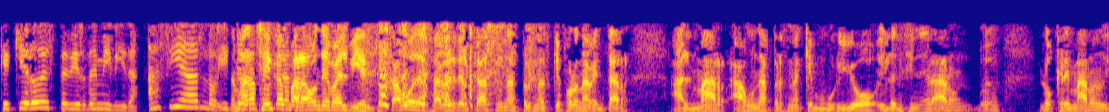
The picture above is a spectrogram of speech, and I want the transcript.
que quiero despedir de mi vida. Así hazlo y te Nada más checa para dónde va el viento. Acabo de saber del caso de unas personas que fueron a aventar al mar a una persona que murió y lo incineraron, lo cremaron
